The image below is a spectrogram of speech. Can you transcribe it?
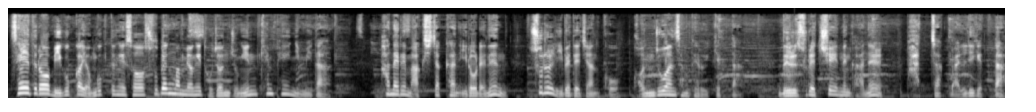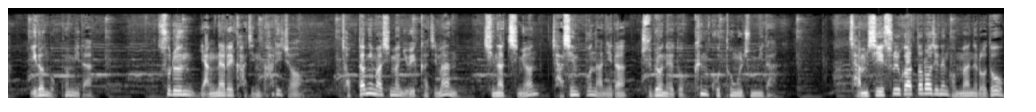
새해 들어 미국과 영국 등에서 수백만 명이 도전 중인 캠페인입니다. 한 해를 막 시작한 1월에는 술을 입에 대지 않고 건조한 상태로 있겠다. 늘 술에 취해 있는 간을 바짝 말리겠다. 이런 목표입니다. 술은 양날을 가진 칼이죠. 적당히 마시면 유익하지만 지나치면 자신뿐 아니라 주변에도 큰 고통을 줍니다. 잠시 술과 떨어지는 것만으로도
